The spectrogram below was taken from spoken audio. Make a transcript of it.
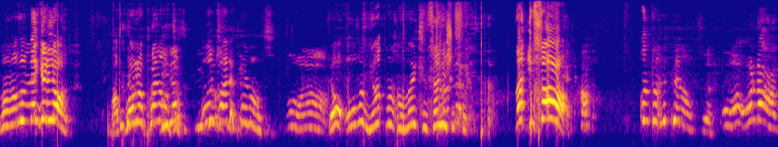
Lan oğlum ne gülüyorsun? Bak var ya penaltı. 10 tane penaltı. Ya oğlum yapma Allah için sen yaşasın. Lan İsa! 10 tane penaltı. Oha oradan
